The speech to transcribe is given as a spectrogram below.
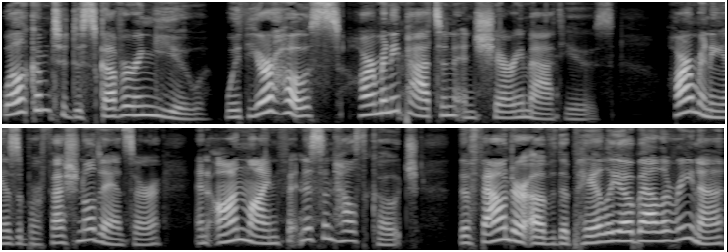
Welcome to Discovering You with your hosts, Harmony Patton and Sherry Matthews. Harmony is a professional dancer, an online fitness and health coach, the founder of the Paleo Ballerina,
